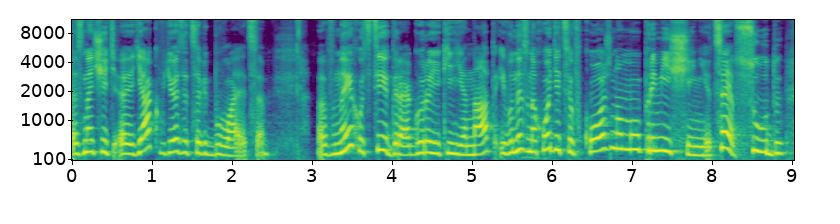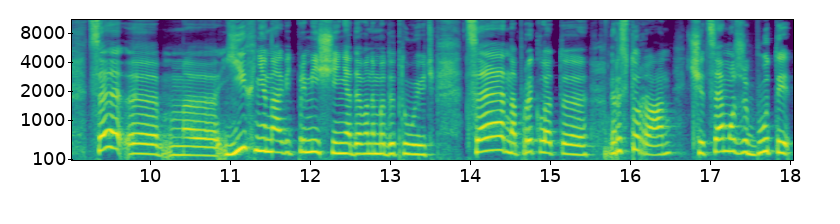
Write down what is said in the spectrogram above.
Е, Значить, е, як в йозі це відбувається? В них ось ці егрегори, які є над, і вони знаходяться в кожному приміщенні. Це суд, це е, е, їхнє навіть приміщення, де вони медитують. Це, наприклад, е, ресторан, чи це може бути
